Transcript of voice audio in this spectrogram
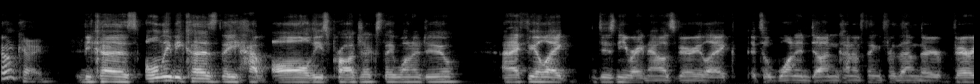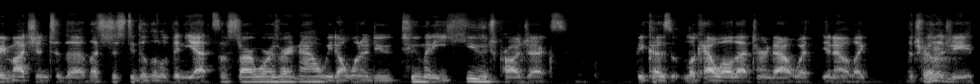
Okay. because only because they have all these projects they want to do and i feel like disney right now is very like it's a one and done kind of thing for them. They're very much into the let's just do the little vignettes of star wars right now. We don't want to do too many huge projects because look how well that turned out with you know like the trilogy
